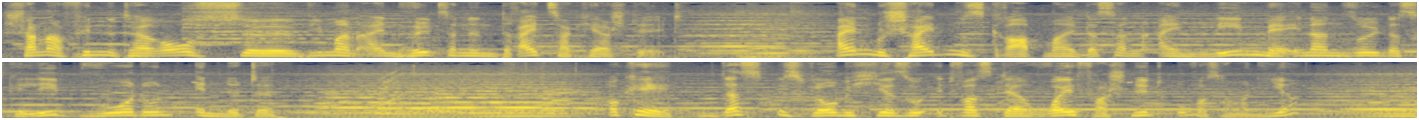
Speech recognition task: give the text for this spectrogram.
Shanna findet heraus, äh, wie man einen hölzernen Dreizack herstellt. Ein bescheidenes Grabmal, das an ein Leben erinnern soll, das gelebt wurde und endete. Okay, das ist, glaube ich, hier so etwas der Räuferschnitt. Oh, was haben wir hier?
